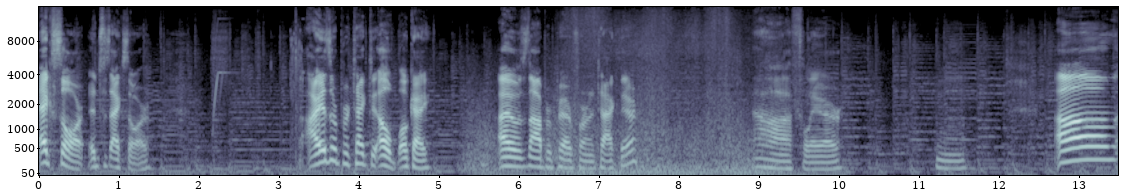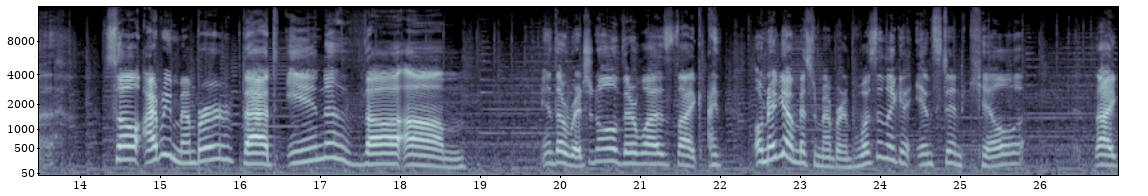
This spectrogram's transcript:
Exor. It's just Exor. Eyes are protected. Oh, okay. I was not prepared for an attack there. Ah, flare. Hmm. Um, so I remember that in the um, in the original there was like I, or maybe I'm misremembering, but wasn't like an instant kill, like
